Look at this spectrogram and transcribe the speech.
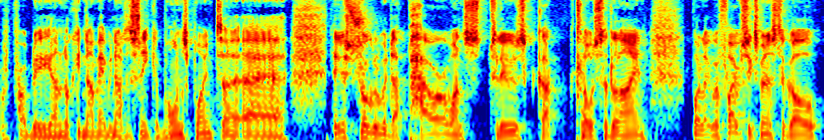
were probably unlucky now, maybe not to sneak a bonus point. Uh, uh, they just struggled with that power once Toulouse got close to the line. But like with five or six minutes to go,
